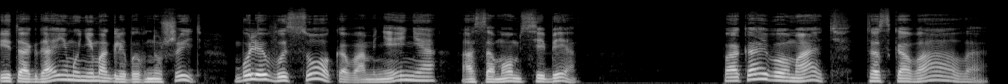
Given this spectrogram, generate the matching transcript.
и тогда ему не могли бы внушить более высокого мнения о самом себе. Пока его мать тосковала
